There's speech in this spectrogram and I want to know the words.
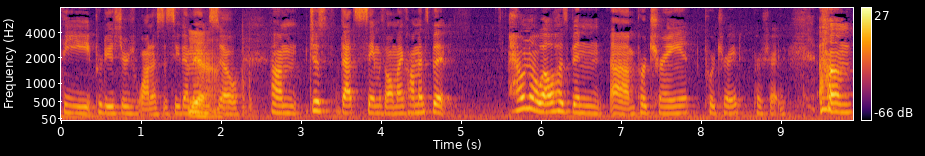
the producers want us to see them Yeah. in. So, um, just that's the same with all my comments. But how Noelle has been um, portrayed, portrayed, portrayed. Um,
